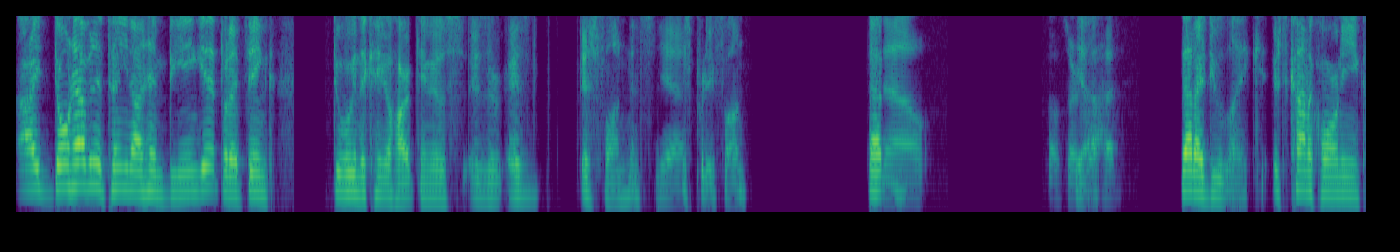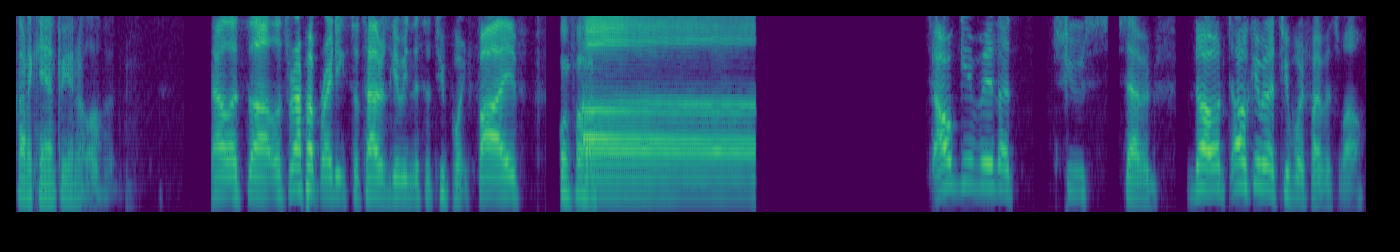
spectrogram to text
I don't have an opinion on him being it, but I think doing the King of Hart thing is is is is fun. It's Yeah. it's pretty fun. That Now, oh, sorry. Go Yeah. ahead. That I do like. It's kind of corny and kind of campy, and I love it. Now let's uh let's wrap up ratings. So Tyler's giving this a two point five. Point five. Uh, I'll give it a two seven. No, I'll give it a two point five as well.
